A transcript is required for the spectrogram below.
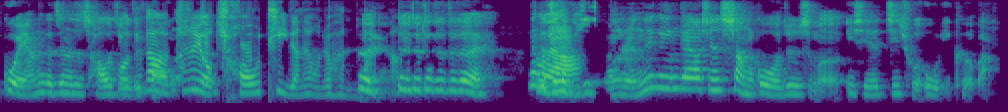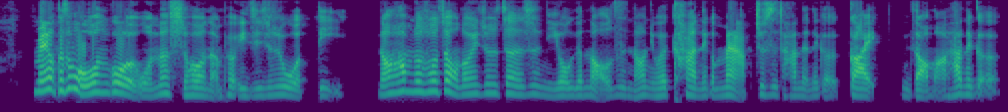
柜啊，那个真的是超级我知道，就是有抽屉的那种就很对难啊。对对对对对对，那个真的不是常人，那个应该要先上过就是什么一些基础的物理课吧。没有，可是我问过我那时候的男朋友以及就是我弟，然后他们都说这种东西就是真的是你有一个脑子，然后你会看那个 map，就是它的那个 guide，你知道吗？它那个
